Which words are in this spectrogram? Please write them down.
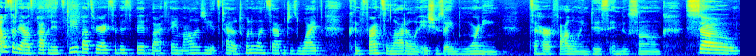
Hey, what's up, y'all? It's popping. It's Dee about to react to this vid by Fameology. It's titled 21 Savage's wife confronts Latto and issues a warning to her following this in new song. So,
